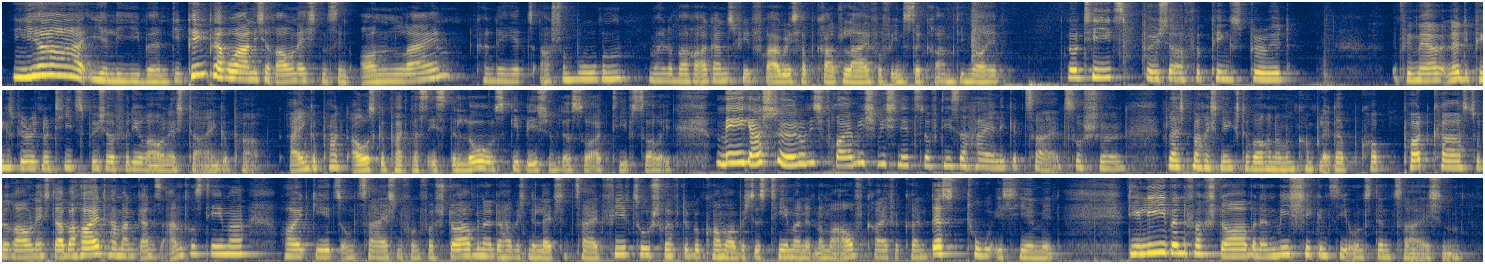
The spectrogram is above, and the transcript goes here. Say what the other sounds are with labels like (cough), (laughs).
Ja, ihr Lieben, die pink-peruanische Rauhnächten sind online. Könnt ihr jetzt auch schon buchen, weil da war auch ganz viel Frage. Ich habe gerade live auf Instagram die neue Notizbücher für Pink Spirit, vielmehr ne, die Pink Spirit Notizbücher für die Rauhnächte eingepackt eingepackt, ausgepackt. Was ist denn los? Gib ich schon wieder so aktiv, sorry. Mega schön und ich freue mich wie Schnitzel auf diese heilige Zeit. So schön. Vielleicht mache ich nächste Woche nochmal ein kompletter Podcast zu der Rauhnächte. Aber heute haben wir ein ganz anderes Thema. Heute geht es um Zeichen von Verstorbenen. Da habe ich in der letzten Zeit viel Zuschriften bekommen, ob ich das Thema nicht nochmal aufgreifen kann. Das tue ich hiermit. Die lieben Verstorbenen, wie schicken sie uns denn Zeichen?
